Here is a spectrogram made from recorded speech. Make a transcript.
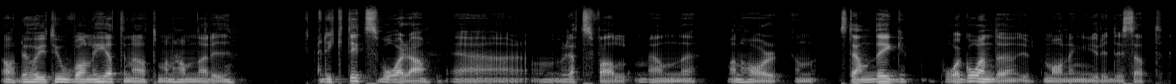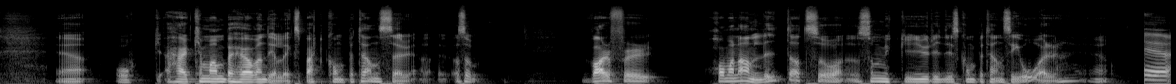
ja det hör ju till ovanligheterna att man hamnar i riktigt svåra eh, rättsfall men man har en ständig pågående utmaning juridiskt sett. Eh, och här kan man behöva en del expertkompetenser. Alltså, varför har man anlitat så, så mycket juridisk kompetens i år? Eh, Eh,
